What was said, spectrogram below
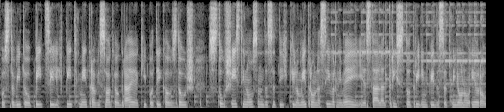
Postavitev 5,5 metra visoke ograje, ki poteka vzdolž 186 km na severni meji, je stala 353 milijonov evrov.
